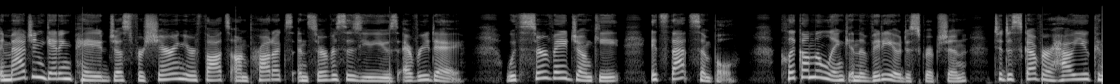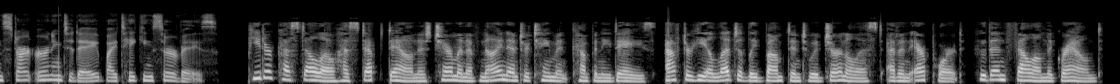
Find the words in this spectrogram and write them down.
Imagine getting paid just for sharing your thoughts on products and services you use every day. With Survey Junkie, it's that simple. Click on the link in the video description to discover how you can start earning today by taking surveys. Peter Costello has stepped down as chairman of Nine Entertainment Company days after he allegedly bumped into a journalist at an airport who then fell on the ground.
